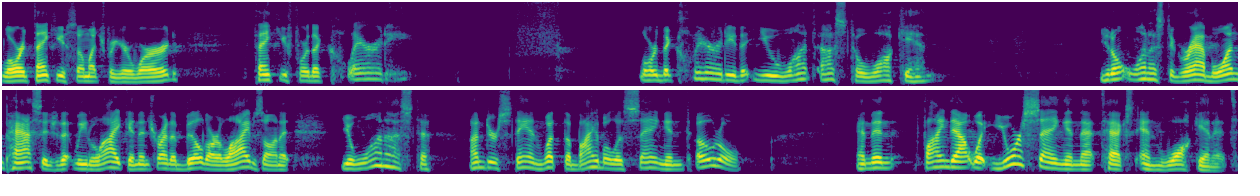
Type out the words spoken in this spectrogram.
Lord, thank you so much for your word. Thank you for the clarity. Lord, the clarity that you want us to walk in. You don't want us to grab one passage that we like and then try to build our lives on it. You want us to understand what the Bible is saying in total and then find out what you're saying in that text and walk in it.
